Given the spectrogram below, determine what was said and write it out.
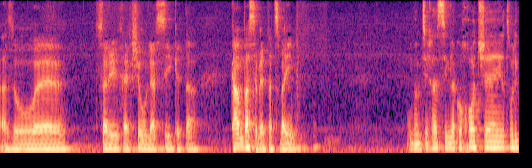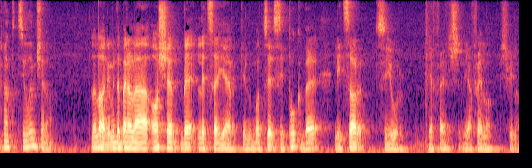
אז הוא אה, צריך איכשהו להשיג את הקמבס ואת הצבעים. הוא גם צריך להשיג לקוחות שירצו לקנות את הציורים שלו. לא, לא, אני מדבר על העושר בלצייר, כאילו מוצא סיפוק בליצור ציור יפה, יפה לו, בשבילו.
